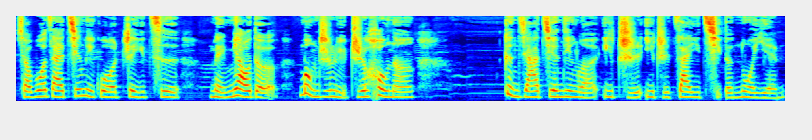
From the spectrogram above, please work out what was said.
小波在经历过这一次美妙的梦之旅之后呢？更加坚定了一直一直在一起的诺言。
